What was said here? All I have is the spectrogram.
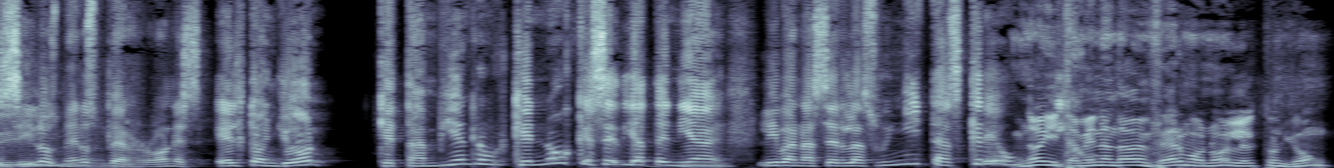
Sí, los meros perrones. Elton John que también, Raúl, que no, que ese día tenía, le iban a hacer las uñitas, creo. No, y también andaba enfermo, ¿no? El Elton John.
